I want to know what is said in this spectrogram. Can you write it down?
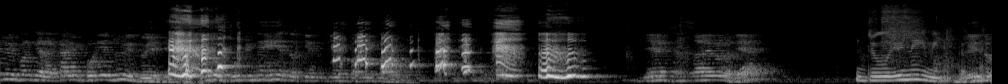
જોઈએ પણ કે ફોડીએ જોઈ જોઈએ. ફૂટી નહીં તો કે જોયું નહીં મેં તો.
